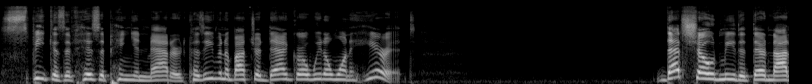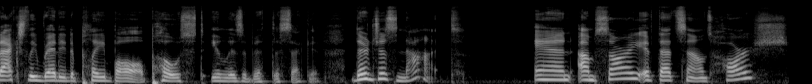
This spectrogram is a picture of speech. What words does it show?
speak as if his opinion mattered, because even about your dad, girl, we don't want to hear it that showed me that they're not actually ready to play ball post Elizabeth II. They're just not. And I'm sorry if that sounds harsh,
